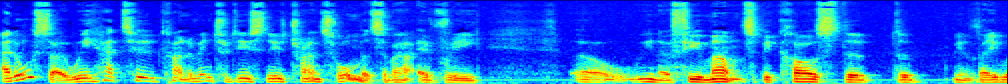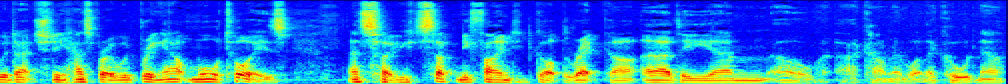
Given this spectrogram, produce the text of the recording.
and also we had to kind of introduce new Transformers about every uh, you know few months because the the you know they would actually Hasbro would bring out more toys, and so you suddenly find you'd got the wreck uh, the um, oh I can't remember what they're called now,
